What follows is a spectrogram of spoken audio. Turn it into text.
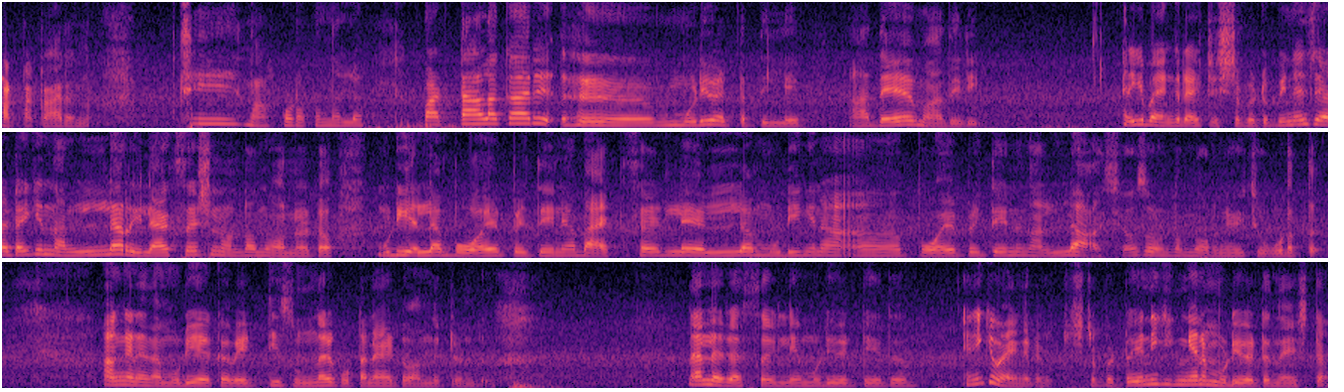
പട്ടക്കാരെന്ന്. ചേ നാക്കുടക്കുന്നല്ലോ പട്ടാളക്കാർ മുടി വെട്ടത്തില്ലേ? അതേമാതിരി. എനിക്ക് ഭയങ്കരമായിട്ട് ഇഷ്ടപ്പെട്ടു. പിന്നെ ചേട്ടായിക്ക് നല്ല റിലാക്സേഷൻ ഉണ്ടെന്ന് പറഞ്ഞു കേട്ടോ. മുടിയെല്ലാം പോയപ്പോഴത്തേന് ബാക്ക് സൈഡിലെ എല്ലാം മുടി ഇങ്ങനെ പോയപ്പോഴത്തേന് നല്ല ആശ്വാസം ഉണ്ടെന്ന് പറഞ്ഞു ഈ ചൂടത്ത്. അങ്ങനെ മുടിയൊക്കെ വെട്ടി സുന്ദര കുട്ടനായിട്ട് വന്നിട്ടുണ്ട്. നല്ല രസമില്ലേ മുടി വെട്ടിയത്? എനിക്ക് ഭയങ്കരമായിട്ട് ഇഷ്ടപ്പെട്ടു. എനിക്ക് ഇങ്ങനെ മുടി വെട്ടുന്നത് ഇഷ്ടം.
